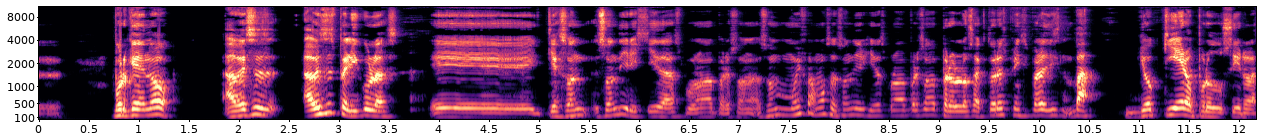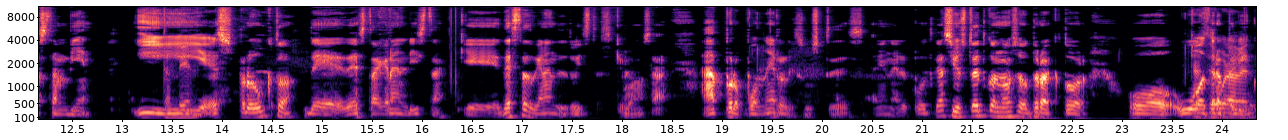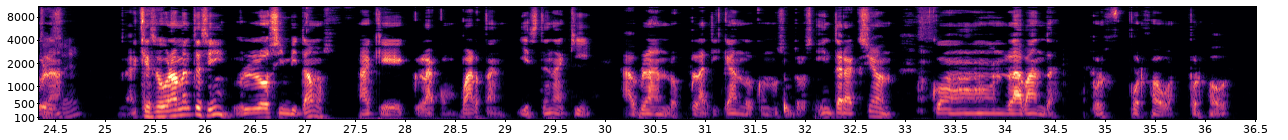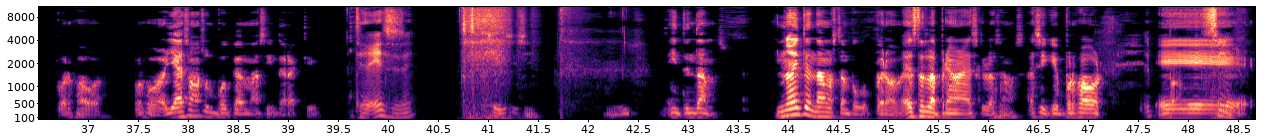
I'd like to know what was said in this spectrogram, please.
Porque no, a veces, a veces películas eh, que son, son dirigidas por una persona, son muy famosas, son dirigidas por una persona, pero los actores principales dicen, va, yo quiero producirlas también. Y es producto de, de, esta gran lista, que, de estas grandes listas que vamos a, a proponerles a ustedes en el podcast. Si usted conoce otro actor o u otra película. Que seguramente sí, los invitamos a que la compartan y estén aquí hablando, platicando con nosotros, interacción con la banda. Por, por favor, por favor, por favor, por favor. Ya somos un podcast más interactivo. Sí, sí, sí. Sí, sí, sí. Intentamos. No intentamos tampoco, pero esta es la primera vez que lo hacemos. Así que, por favor, eh,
